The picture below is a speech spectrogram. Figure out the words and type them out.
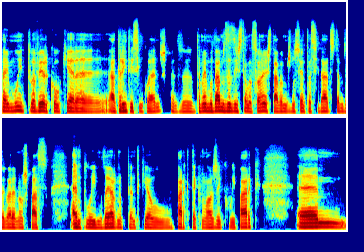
tem muito a ver com o que era há 35 anos. Portanto, também mudámos as instalações, estávamos no centro da cidade, estamos agora num espaço amplo e moderno, portanto, que é o Parque Tecnológico, o IPARC. Um,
